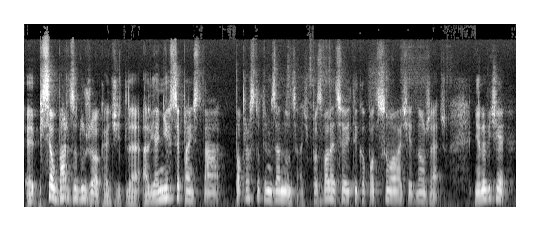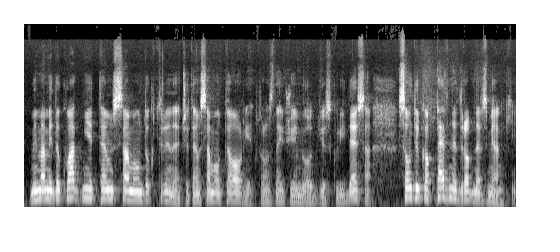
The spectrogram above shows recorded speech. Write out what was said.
E, pisał bardzo dużo o kadzidle, ale ja nie chcę Państwa po prostu tym zanudzać. Pozwolę sobie tylko podsumować jedną rzecz. Mianowicie, my mamy dokładnie tę samą doktrynę, czy tę samą teorię, którą znajdujemy od Dioscuridesa. Są tylko pewne drobne wzmianki.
